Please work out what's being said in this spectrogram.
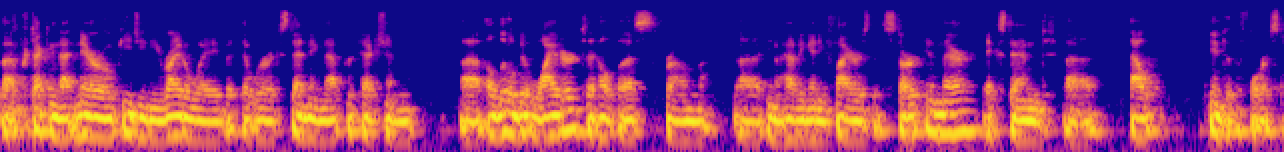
uh, protecting that narrow PG&E right-of-way, but that we're extending that protection uh, a little bit wider to help us from uh, you know having any fires that start in there extend uh, out into the forest.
